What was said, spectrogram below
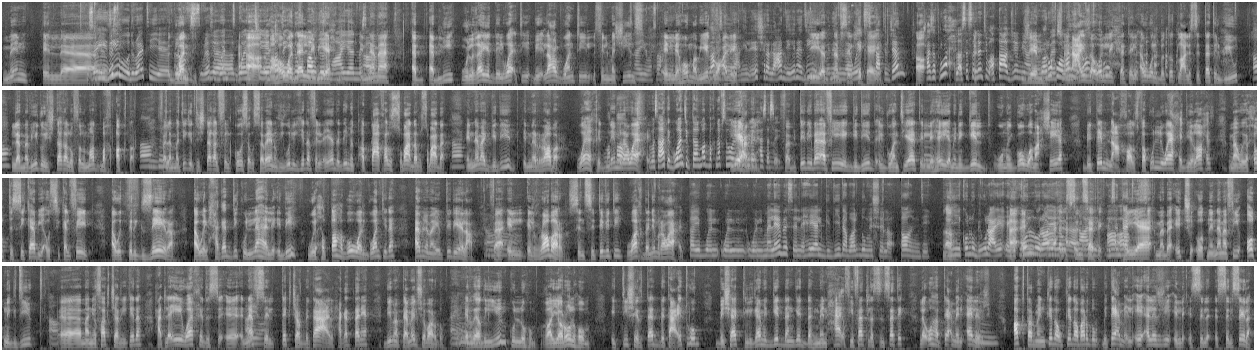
من زي دي؟ بيلبسوا دلوقتي جوانتي. جوانتي جوانتي. آه ما هو ده اللي بيحمي. إنما قب- قبليه ولغاية دلوقتي بيقلعوا الجوانتي في ال machines أيوه صح اللي هم بيجروا عليه يعني القشرة اللي عندي هنا دي ديت من نفس الحكاية. بتاعت الجيم آه. مش عايزة تروح على أساس إن انت مقطعة جيم يعني جيم. بروح. والله. أنا آه، عايز أقول. لك كانت الأول بتطلع للستات البيوت آه. لما بيجوا يشتغلوا في المطبخ أكتر. آه. فلما تيجي تشتغل في الكوسة والسبانخ يقول لي كده في العيادة دي متقطعة خالص الصباع ده والصباع ده. آه. إنما الجديد إن الرابر واخد مطاط. نمرة واحد. طب ساعات الجوانتي بتاع المطبخ نفسه هو اللي بيعمل يعمل. الحساسية. فبتدي بقى في الجديد الجوانتيات اللي هي من الجلد ومن جوه محشية بتمنع خالص. فكل واحد يلاحظ ما هو يحط السكابي أو السكالفيت أو التركزيره أو الحاجات دي كلها لإيديه ويحطها جوه الجوانتي ده قبل ما يبتدي يلعب ف ال rubber sensitivity واخدة نمرة واحد طيب وال وال والملابس اللي هي الجديدة برضو مش القطان دي آه. دي كله بيقول عليه يعني آه، كله رايح آه، ال synthetic آه، آه. هي ما بقتش قطن إنما في قطن جديد آه. آه manufacture كده هتلاقيه واخد الس... آه نفس أيوة. ال texture بتاع الحاجات التانية دي ما بتعملش برضه. أيوة. الرياضيين كلهم غيروا لهم التيشيرتات بتاعتهم بشكل جامد جدا جدا. من حق في فتلة ال synthetic لقوها بتعمل allergy أكتر من كده وكده برضو بتعمل إيه allergy ال- السل... السلسلة.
